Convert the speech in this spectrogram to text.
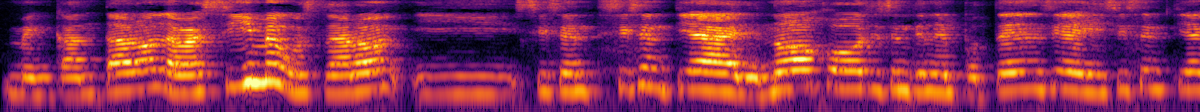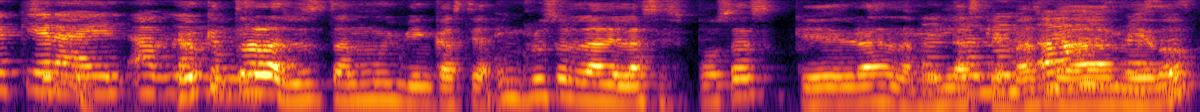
Me encantaron, la verdad sí me gustaron y sí, sen- sí sentía el enojo, sí sentía la impotencia y sí sentía que Sí, era él hablando. Creo que todas las veces están muy bien casteadas. Incluso la de las esposas, que eran a mí las que más me daban miedo.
